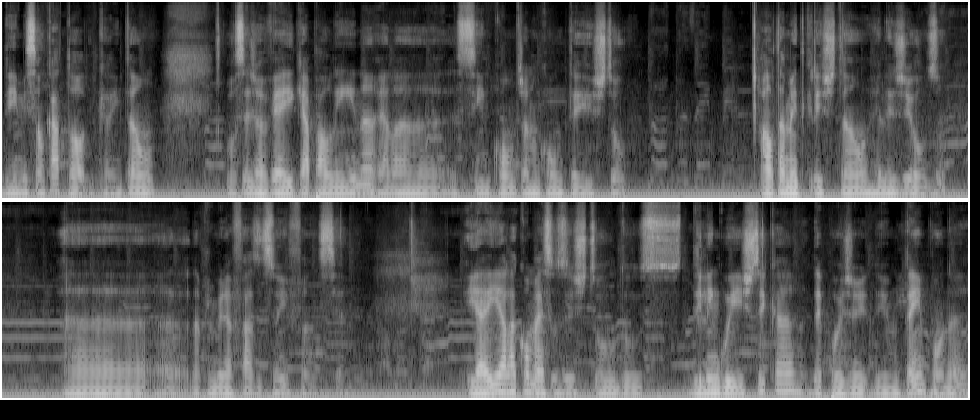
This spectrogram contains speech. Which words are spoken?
de missão católica. Então, você já vê aí que a Paulina ela se encontra num contexto altamente cristão, religioso, uh, uh, na primeira fase de sua infância. E aí ela começa os estudos de linguística depois de, de um tempo, né?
